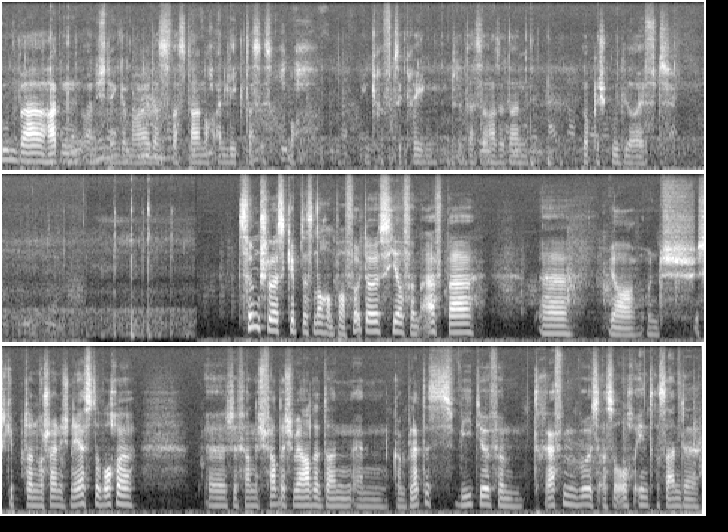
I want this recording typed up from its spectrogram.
Umbau hatten. Und ich denke mal, das was da noch anliegt, das ist auch noch in den Griff zu kriegen, sodass also dann wirklich gut läuft. Zum Schluss gibt es noch ein paar Fotos hier vom Aufbau. Äh, ja, und es gibt dann wahrscheinlich nächste Woche, äh, sofern ich fertig werde, dann ein komplettes Video vom Treffen, wo es also auch interessante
